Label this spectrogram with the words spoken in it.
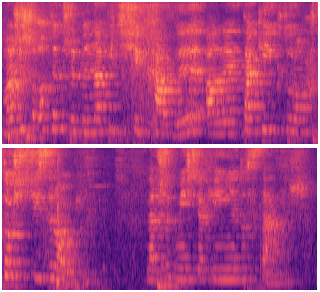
Marzysz o tym, żeby napić się kawy, ale takiej, którą ktoś ci zrobi. Na przedmieściach jej nie dostaniesz.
